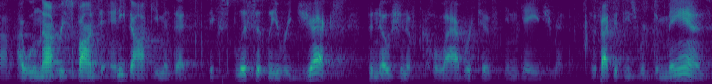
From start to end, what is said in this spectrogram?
um, I will not respond to any document that explicitly rejects the notion of collaborative engagement. So the fact that these were demands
